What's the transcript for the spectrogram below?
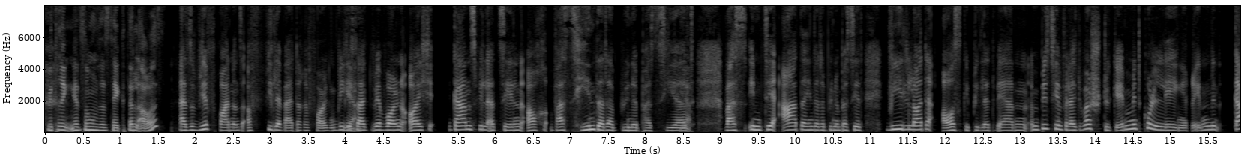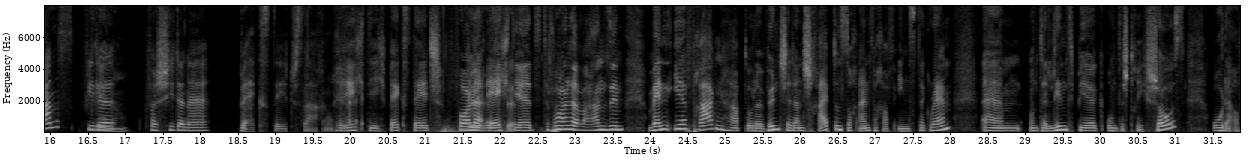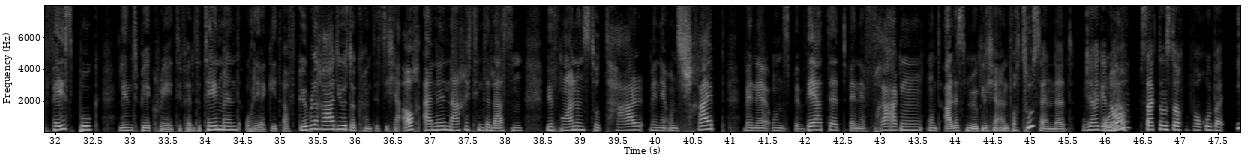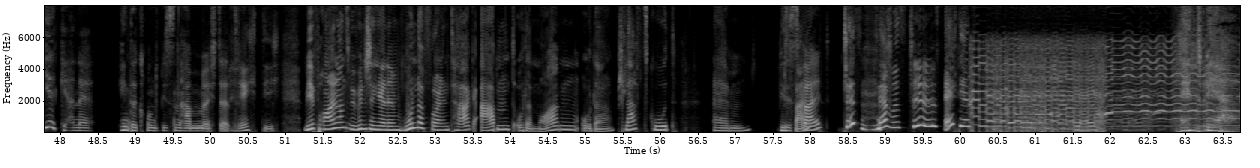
Wir trinken jetzt noch unser Sektal aus Also wir freuen uns auf viele weitere Folgen. Wie Ja. gesagt, wir wollen euch ganz viel erzählen, auch was hinter der Bühne passiert, Ja. was im Theater hinter der Bühne passiert, wie die Leute ausgebildet werden, ein bisschen vielleicht über Stücke, eben mit Kollegen reden, mit ganz viele Genau. verschiedene Backstage-Sachen. Richtig, Backstage, voller Gerüchte. echt jetzt, voller Wahnsinn. Wenn ihr Fragen habt oder Wünsche, dann schreibt uns doch einfach auf Instagram ähm, unter lindberg-shows oder auf Facebook Lindberg Creative Entertainment oder ihr geht auf Göbel Radio, da könnt ihr sicher auch eine Nachricht hinterlassen. Wir freuen uns total, wenn ihr uns schreibt, wenn ihr uns bewertet, wenn ihr Fragen und alles Mögliche einfach zusendet. Ja, genau. Oder? Sagt uns doch, worüber ihr gerne Hintergrundwissen haben möchtet. Richtig. Wir freuen uns. Wir wünschen euch einen wundervollen Tag, Abend oder Morgen oder schlaft's gut. Ähm, bis, Bis bald. bald. Tschüss. Servus. Tschüss. Echt jetzt? Lindbeer.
